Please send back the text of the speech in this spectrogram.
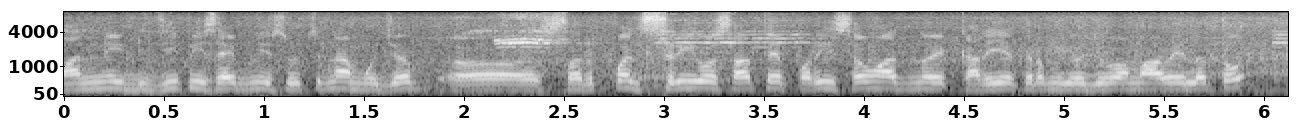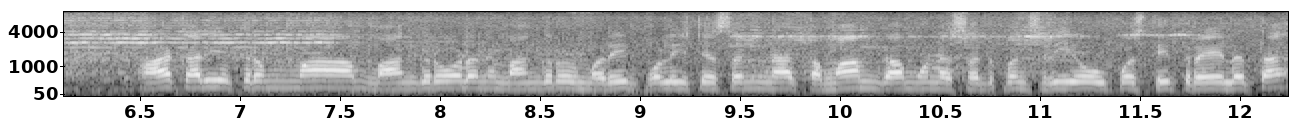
માનની ડીજીપી સાહેબની સૂચના મુજબ સરપંચશ્રીઓ સાથે પરિસંવાદનો એક કાર્યક્રમ યોજવામાં આવેલ હતો. આ કાર્યક્રમમાં માંગરોળ અને માંગરોળ મરીન પોલીસ સ્ટેશનના તમામ ગામોના સરપંચશ્રીઓ ઉપસ્થિત રહેલ હતા.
